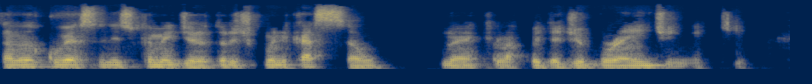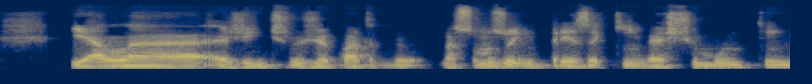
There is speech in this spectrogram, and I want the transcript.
estava conversando isso com a minha diretora de comunicação, né? Que ela cuida de branding aqui. E ela, a gente no G4, nós somos uma empresa que investe muito em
